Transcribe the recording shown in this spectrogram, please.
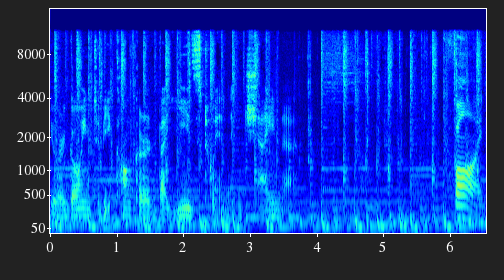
You are going to be conquered by Yi's twin in China. Fine.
